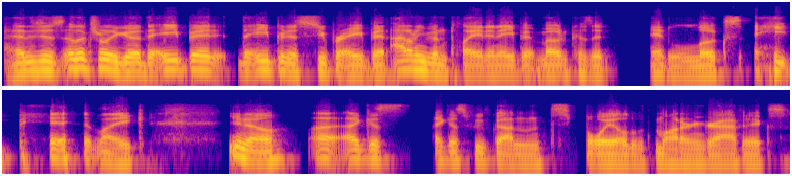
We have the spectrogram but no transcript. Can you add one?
it just it looks really good. The eight bit, the eight bit is super eight bit. I don't even play it in eight bit mode because it it looks eight bit. like, you know, I, I guess I guess we've gotten spoiled with modern graphics.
